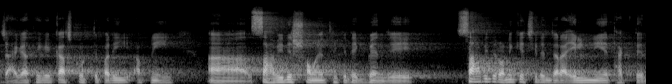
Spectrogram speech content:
জায়গা থেকে কাজ করতে পারি। আপনি সাহাবিদের সময় থেকে দেখবেন যে সাহাবিদের অনেকে ছিলেন যারা এল নিয়ে থাকতেন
